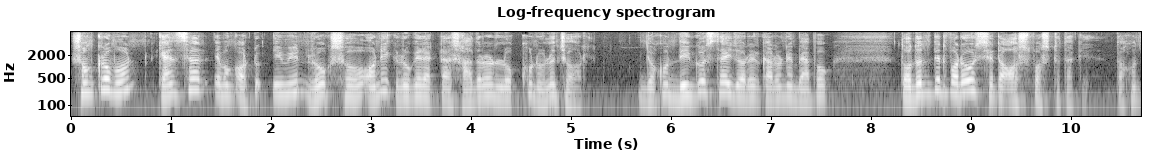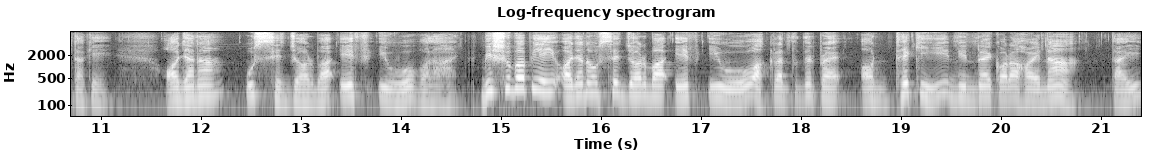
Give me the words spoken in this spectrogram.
সংক্রমণ, ক্যান্সার এবং অটো ইমিউন রোগ সহ অনেক রোগের একটা সাধারণ লক্ষণ হলো জ্বর। যখন দীর্ঘস্থায়ী জ্বরের কারণে ব্যাপক তদন্তের পরেও সেটা অস্পষ্ট থাকে, তখন তাকে অজানা উৎসের জ্বর বা এফ ইউও বলা হয়। বিশ্বব্যাপী এই অজানা উৎসের জ্বর বা এফ ইউও আক্রান্তদের প্রায় অর্ধেকই নির্ণয় করা হয় না। তাই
